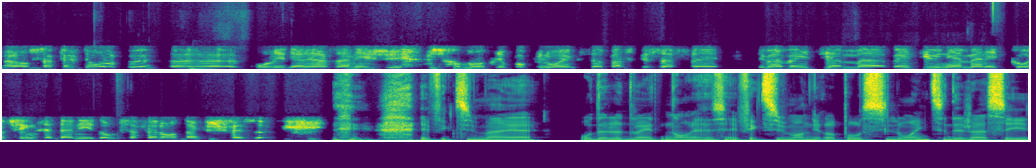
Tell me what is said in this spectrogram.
Alors ça fait le tour un peu. Pour les dernières années, je je remonterai pas plus loin que ça parce que ça fait c'est ma 20e, euh, 21e année de coaching cette année, donc ça fait longtemps que je fais ça. effectivement, euh, au-delà de 20. Non, euh, effectivement, on n'ira pas aussi loin. C'est déjà assez.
